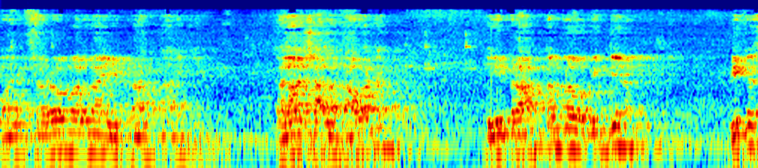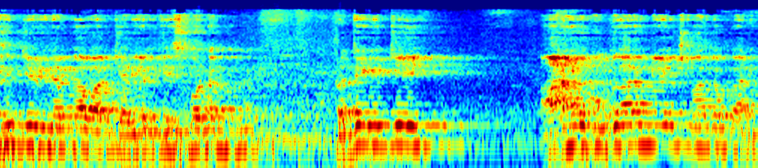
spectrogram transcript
వారి చొరవ వల్ల ఈ ప్రాంతానికి కళాశాల రావడం ఈ ప్రాంతంలో విద్యను వికసించే విధంగా వారి చర్యలు తీసుకోవటం ప్రత్యేకించి ఆనాడు ముగ్గారం నియోజకవర్గం కానీ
